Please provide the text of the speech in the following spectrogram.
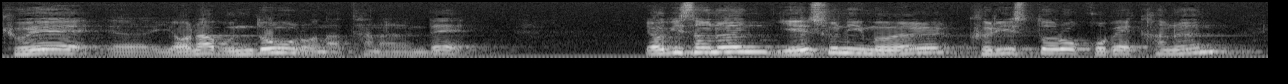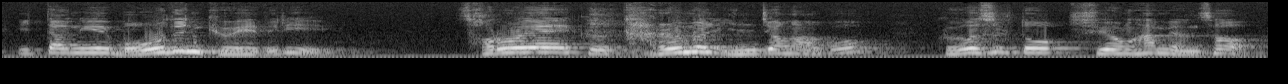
교회 연합 운동으로 나타나는데 여기서는 예수님을 그리스도로 고백하는 이 땅 위의 모든 교회들이 서로의 그 다름을 인정하고 그것을 또 수용하면서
